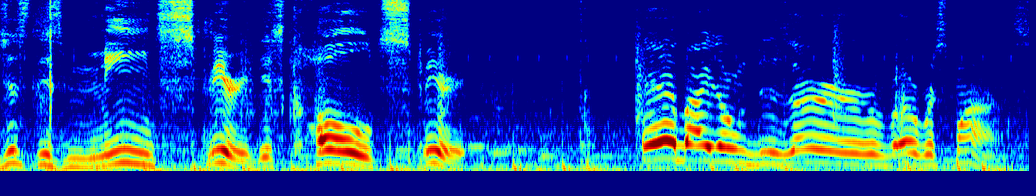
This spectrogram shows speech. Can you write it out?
just this mean spirit, this cold spirit everybody don't deserve a response.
